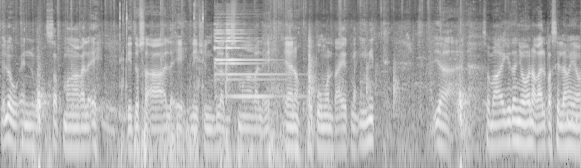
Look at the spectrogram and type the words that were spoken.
Hello and what's up mga kalae? Dito sa Alae Nation Vlogs mga kalae. Ayan o, upo muna tayo at mainit. Yan So makikita nyo, nakalpas sila ngayon.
